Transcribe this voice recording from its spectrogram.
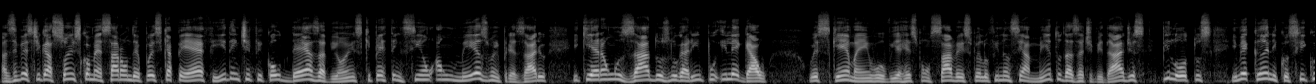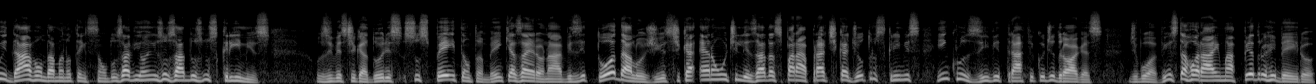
As investigações começaram depois que a PF identificou 10 aviões que pertenciam a um mesmo empresário e que eram usados no garimpo ilegal. O esquema envolvia responsáveis pelo financiamento das atividades, pilotos e mecânicos que cuidavam da manutenção dos aviões usados nos crimes. Os investigadores suspeitam também que as aeronaves e toda a logística eram utilizadas para a prática de outros crimes, inclusive tráfico de drogas. De Boa Vista, Roraima, Pedro Ribeiro.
